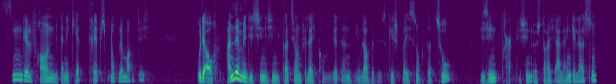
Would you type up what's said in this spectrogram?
Single-Frauen mit einer Krebsproblematik oder auch andere medizinische Indikationen, vielleicht kommen wir dann im Laufe des Gesprächs noch dazu, die sind praktisch in Österreich alleingelassen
